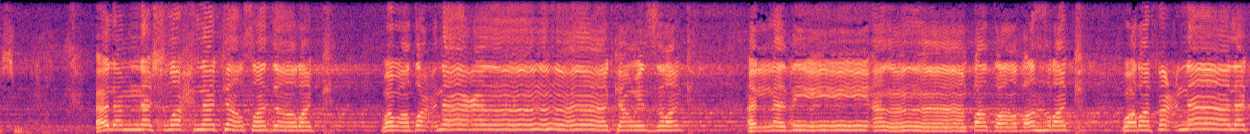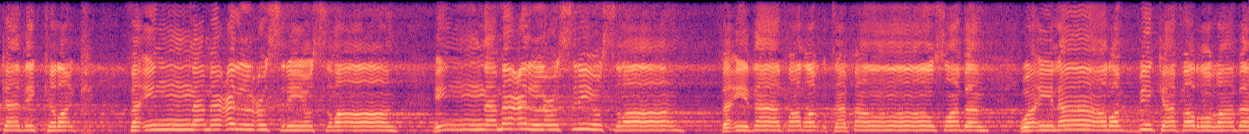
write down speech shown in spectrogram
بسم الله. ألم نشرح لك صدرك ووضعنا عنك وزرك الذي أنقض ظهرك ورفعنا لك ذكرك. فإن مع العسر يسرا إن مع العسر يسرا. فإذا فرغت فانصب وإلى ربك فارغب.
